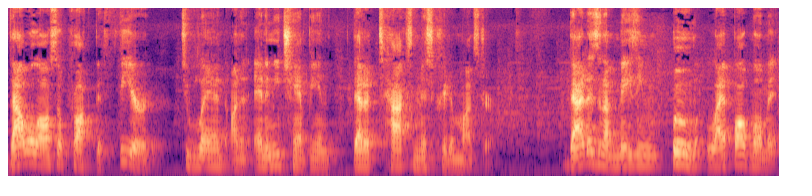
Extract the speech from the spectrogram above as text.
That will also proc the fear to land on an enemy champion that attacks Miscreated Monster. That is an amazing, boom, light bulb moment.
